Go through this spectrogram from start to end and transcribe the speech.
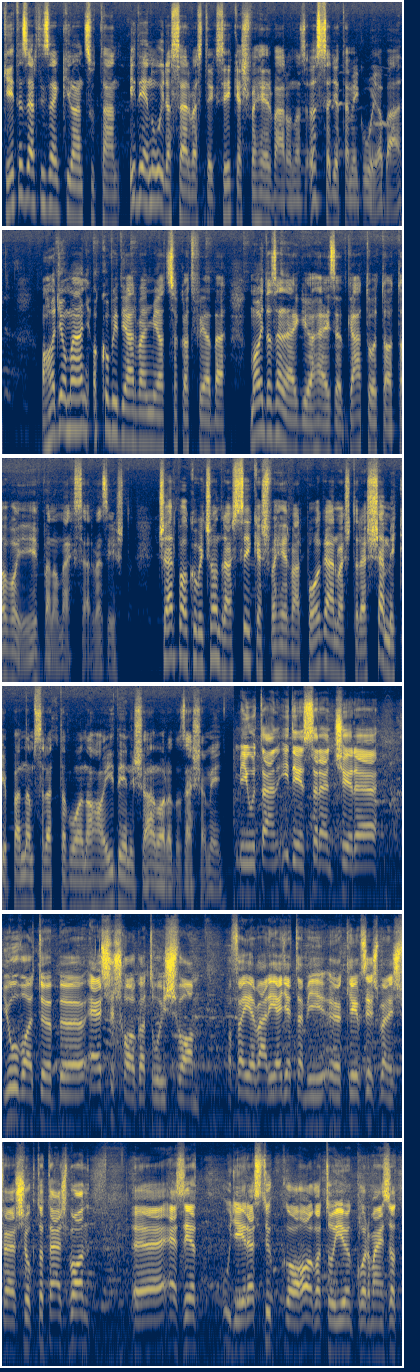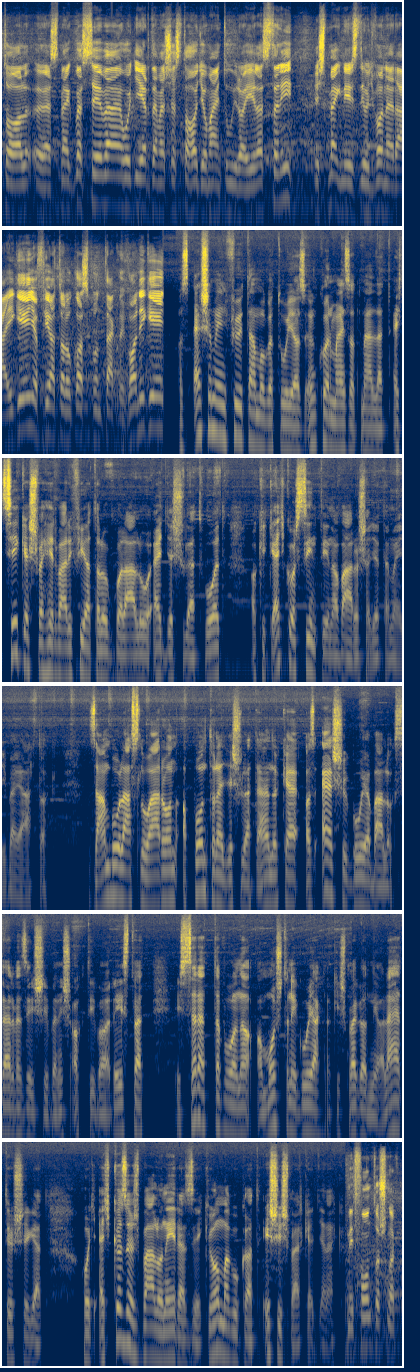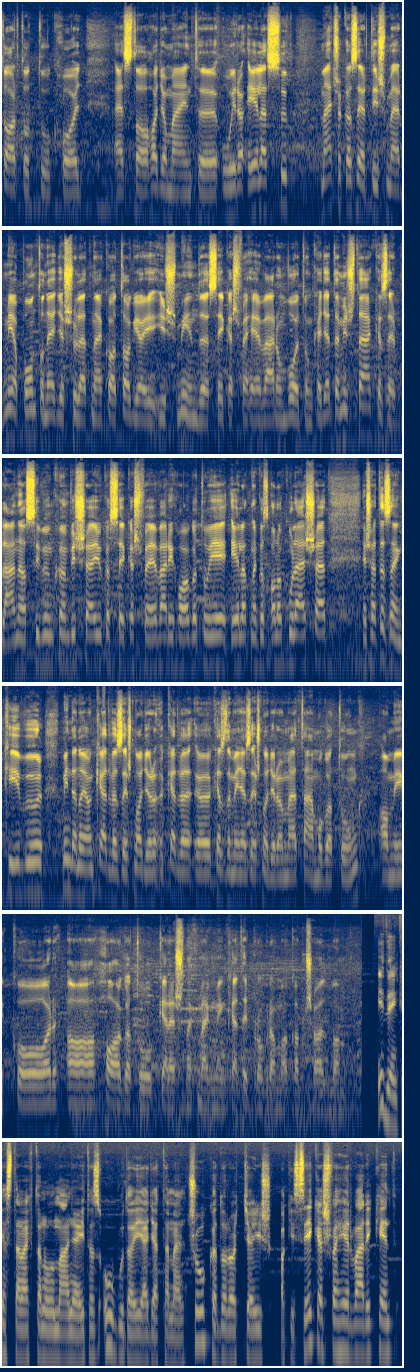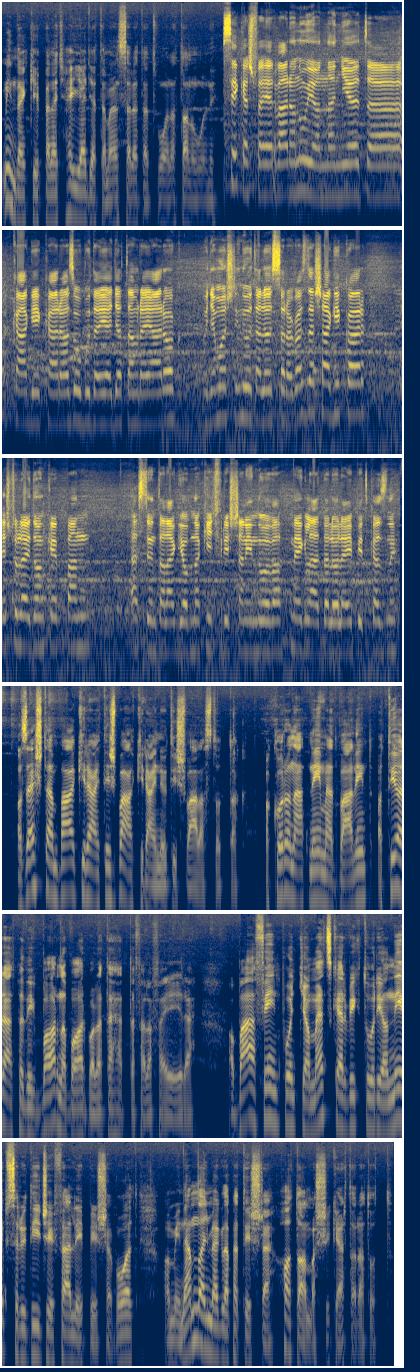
2019 után idén újra szervezték Székesfehérváron az összegyetemi gólyabált. A hagyomány a Covid-járvány miatt szakadt félbe, majd az energiahelyzet gátolta a tavalyi évben a megszervezést. Cserpalkovics András Székesfehérvár polgármestere semmiképpen nem szerette volna, ha idén is elmarad az esemény. Miután idén szerencsére jóval több elsős hallgató is van a Fehérvári Egyetemi képzésben és felsőoktatásban, ezért úgy éreztük a hallgatói önkormányzattal ezt megbeszélve, hogy érdemes ezt a hagyományt újra éleszteni, és megnézni, hogy van-e rá igény. A fiatalok azt mondták, hogy van igény. Az esemény főtámogatója az önkormányzat mellett egy székesfehérvári fiatalokból álló egyesület volt, akik egykor szintén a város egyetemeibe jártak. Zámbó László Áron, a Ponton Egyesület elnöke az első gólyabálok szervezésében is aktívan részt vett, és szerette volna a mostani gólyáknak is megadni a lehetőséget, hogy egy közös bálon érezzék jól magukat és ismerkedjenek. Mi fontosnak tartottuk, hogy ezt a hagyományt újra élesszük, már csak azért is, mert mi a Ponton Egyesületnek a tagjai is mind Székesfehérváron voltunk egyetemisták, ezért pláne a szívünkön viseljük a székesfehérvári hallgatói életnek az alakulását, és hát ezen kívül minden olyan kedvezés, nagy, kedve, kezdeményezés nagy örömmel támogatunk, amikor a hallgatók keresnek meg minket egy programmal kapcsolatban. Idén kezdte meg tanulmányait az Óbudai Egyetemen Csóka Dorottya is, aki székesfehérváriként mindenképpen egy helyi egyetemen szeretett volna tanulni. Székesfehérváron újonnan nyílt KGK-ra, az Óbudai Egyetemre járok. Ugye most indult először a gazdasági kar, és tulajdonképpen ez tűnt a legjobbnak így frissen indulva, még lehet belőle építkezni. Az esten Bál királyt és Bál királynőt is választottak. A koronát német Bálint, a tiarát pedig Barna Barbara tehette fel a fejére. A bál fénypontja Metzger Victoria népszerű DJ fellépése volt, ami nem nagy meglepetésre hatalmas sikert aratott.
